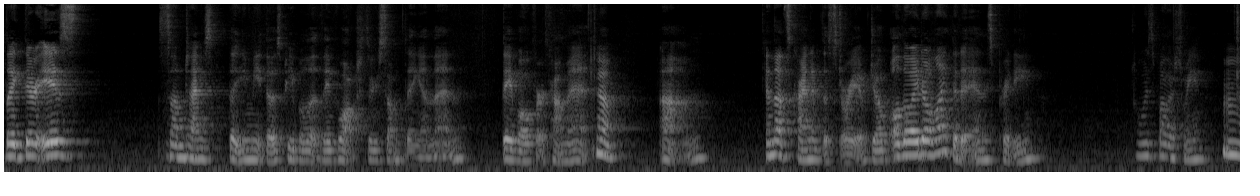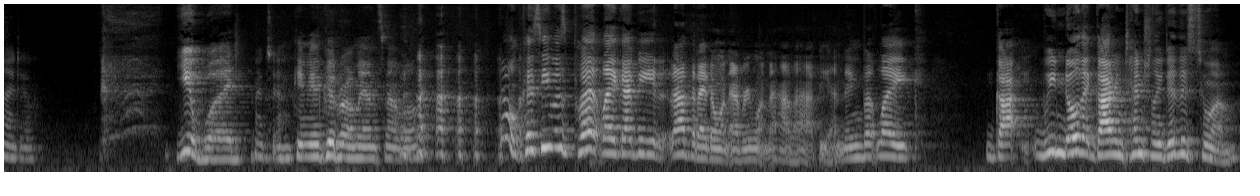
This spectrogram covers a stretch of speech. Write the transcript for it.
like there is sometimes that you meet those people that they've walked through something and then they've overcome it. Yeah. Um and that's kind of the story of Job. Although I don't like that it ends pretty. Always bothers me. Mm, I do. You would. I do. Give me a good romance novel. no, because he was put like I mean, not that I don't want everyone to have a happy ending, but like God, we know that God intentionally did this to him.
